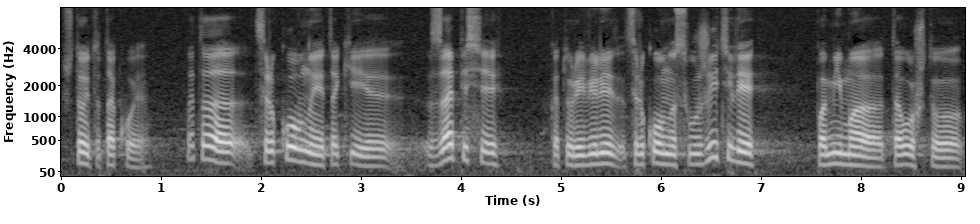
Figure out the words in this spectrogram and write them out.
Что это такое? Это церковные такие записи, которые вели церковнослужители, помимо того, что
